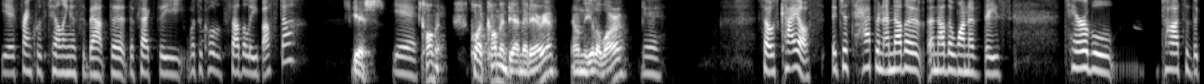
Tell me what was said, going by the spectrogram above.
yeah. Frank was telling us about the the fact the what's it called, a southerly buster. Yes. Yeah. Common, quite common down that area on the Illawarra. Yeah. So it was chaos. It just happened. Another another one of these terrible parts of the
